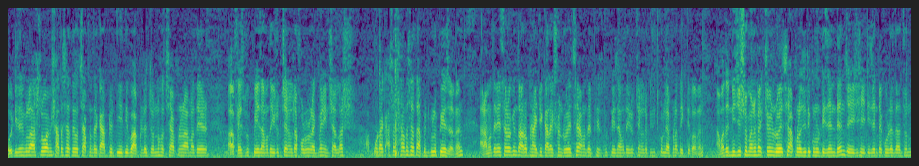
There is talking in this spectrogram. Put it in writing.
ওই ডিজাইনগুলো আসলেও আমি সাথে সাথে হচ্ছে আপনাদেরকে আপডেট দিয়ে দিব। আপডেটের জন্য হচ্ছে আপনারা আমাদের ফেসবুক পেজ আমাদের ইউটিউব চ্যানেলটা ফলো রাখবেন ইনশাল্লাহ প্রোডাক্ট আসার সাথে সাথে আপডেটগুলো পেয়ে যাবেন। আর আমাদের এছাড়াও কিন্তু আরও ভ্যারাইটি কালেকশন রয়েছে। আমাদের ফেসবুক পেজ আমাদের ইউটিউব চ্যানেলটা ভিজিট করলে আপনারা দেখতে পাবেন। আমাদের নিজস্ব ম্যানুফ্যাকচারিং রয়েছে। আপনারা যদি কোনো ডিজাইন দেন, যে সেই ডিজাইনটা করে দেওয়ার জন্য,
